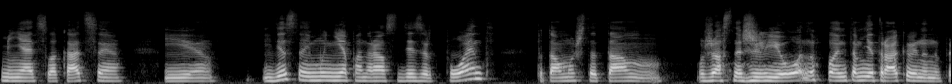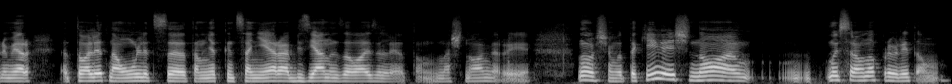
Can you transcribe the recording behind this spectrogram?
менять локации. И единственное, ему не понравился Desert Point, потому что там ужасное жилье, ну, в плане, там нет раковины, например, туалет на улице, там нет кондиционера, обезьяны залазили там, в наш номер, и, ну, в общем, вот такие вещи, но мы все равно провели там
